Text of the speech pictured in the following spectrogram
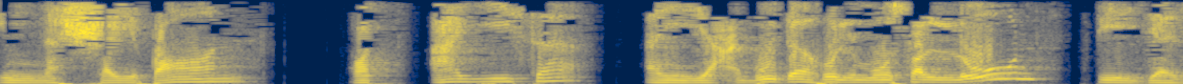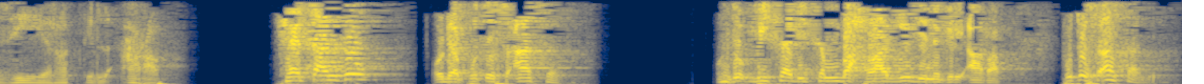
Inna syaitan qad ayisa an ya'budahul musallun fi jaziratil Arab. Setan tuh udah putus asa untuk bisa disembah lagi di negeri Arab. Putus asa.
